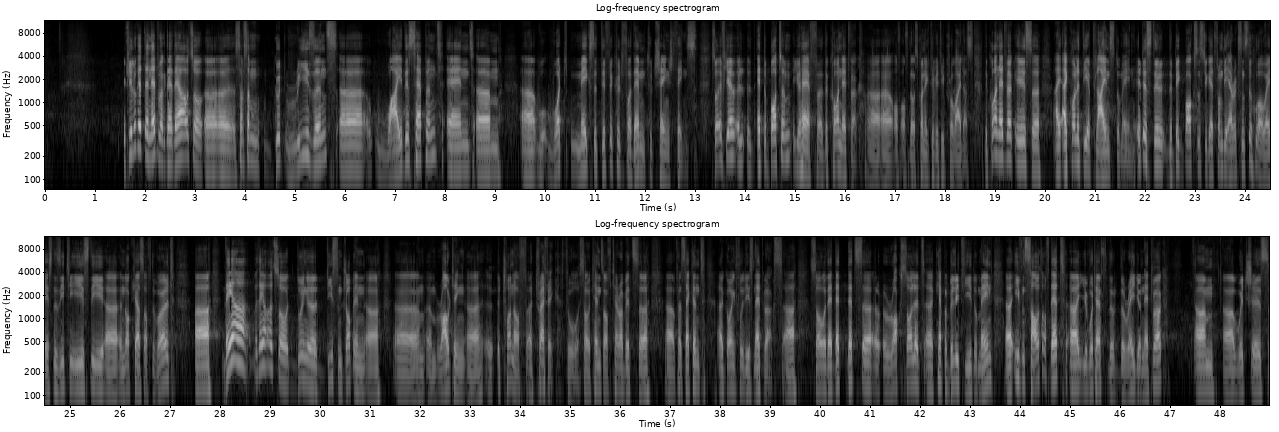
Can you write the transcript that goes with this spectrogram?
if you look at the network, there, there are also uh, uh some, some good reasons uh, why this happened and um, uh, what makes it difficult for them to change things. So if you have, uh, at the bottom, you have uh, the core network uh, uh, of, of, those connectivity providers. The core network is, uh, I, I, call it the appliance domain. It is the, the big boxes you get from the Ericssons, the Huawei's, the ZTEs, the Nokias of the world. Uh, they, are, they are also doing a decent job in uh, um, um, routing uh, a ton of uh, traffic through, so tens of terabits uh, uh, per second going through these networks. so that, that, that's a rock solid capability domain. even south of that, you would have the, the radio network, um, which is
